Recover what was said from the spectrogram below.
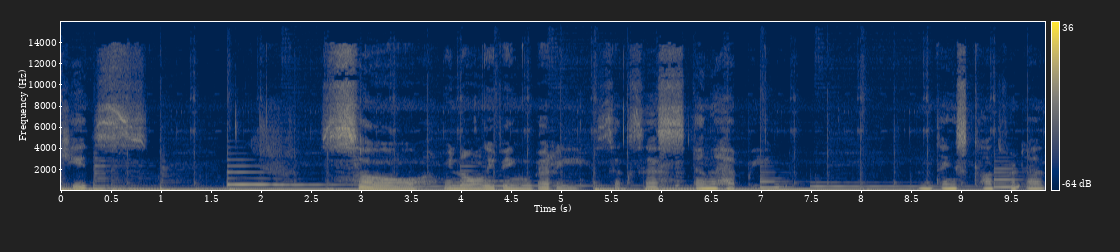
kids. So we're now living very success and happy. And thanks God for that.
